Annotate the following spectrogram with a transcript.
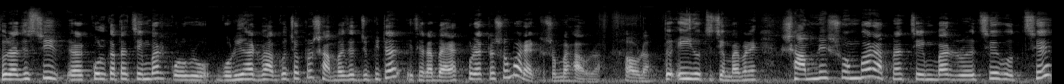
তো রাজশ্রীর কলকাতা চেম্বার গো- গড়িয়াহাট ভাগ্যচক্র শ্যামবাজার জুপিটার এছাড়া ব্যারাকপুর একটা সোমবার একটা সোমবার হাওড়া। হাওড়া। তো এই হচ্ছে চেম্বার মানে সামনের সোমবার আপনার চেম্বার রয়েছে হচ্ছে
